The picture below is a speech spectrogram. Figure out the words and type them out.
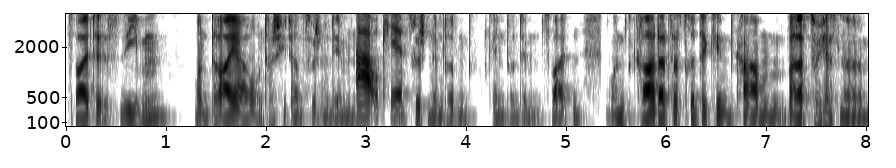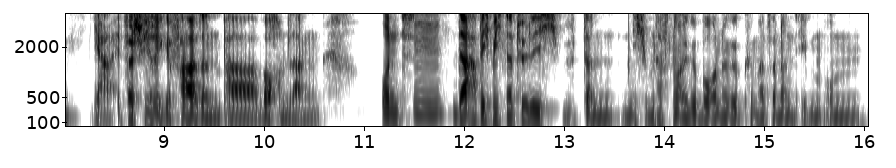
zweite ist sieben. und drei Jahre Unterschied dann zwischen dem, Ah, okay. zwischen dem dritten Kind und dem zweiten. Und gerade als das dritte Kind kam, war das durchaus eine ja, etwas schwierige Phase, ein paar Wochen lang. Und Mhm. da habe ich mich natürlich dann nicht um das Neugeborene gekümmert, sondern eben um,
